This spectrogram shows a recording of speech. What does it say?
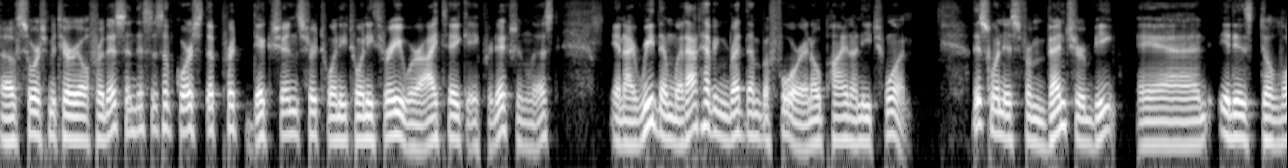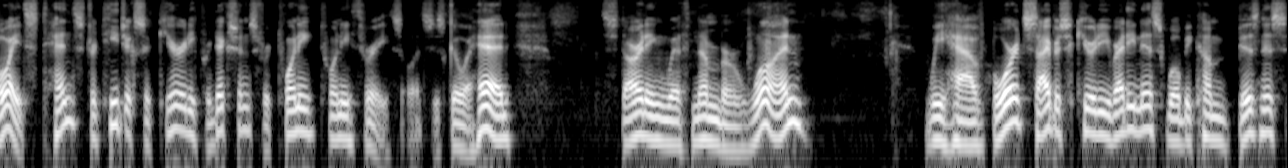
of source material for this. And this is, of course, the predictions for 2023, where I take a prediction list and I read them without having read them before and opine on each one. This one is from VentureBeat, and it is Deloitte's 10 strategic security predictions for 2023. So let's just go ahead, starting with number one we have board cybersecurity readiness will become business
